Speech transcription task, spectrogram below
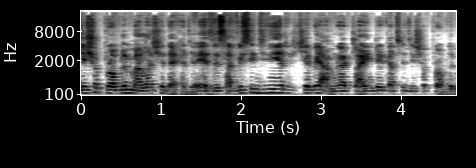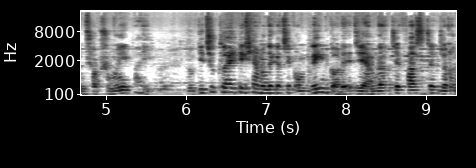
যেসব প্রবলেম বাংলাদেশে দেখা যায় এজ এ সার্ভিস ইঞ্জিনিয়ার হিসেবে আমরা ক্লায়েন্টের কাছে যেসব প্রবলেম সবসময়ই পাই, তো কিছু ক্লায়েন্ট এসে আমাদের কাছে কমপ্লেইন করে যে আমরা হচ্ছে ফার্স্ট যখন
